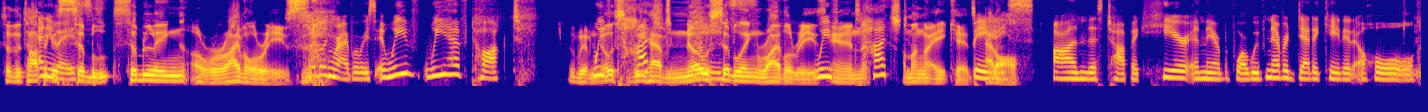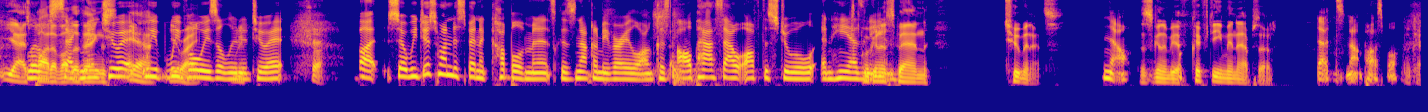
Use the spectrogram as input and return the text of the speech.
So the topic Anyways. is sibling rivalries. Sibling rivalries, and we've we have talked. We have We've no. We have no base. sibling rivalries We've in touched among our eight kids at all. on this topic here and there before. We've never dedicated a whole Yeah, little segment to it. Yeah, we've we've right. always alluded to it. Sure. But so we just wanted to spend a couple of minutes because it's not going to be very long because I'll pass out off the stool and he hasn't We're going to spend two minutes. no, This is going to be a 15 minute episode. that's not possible. Okay.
